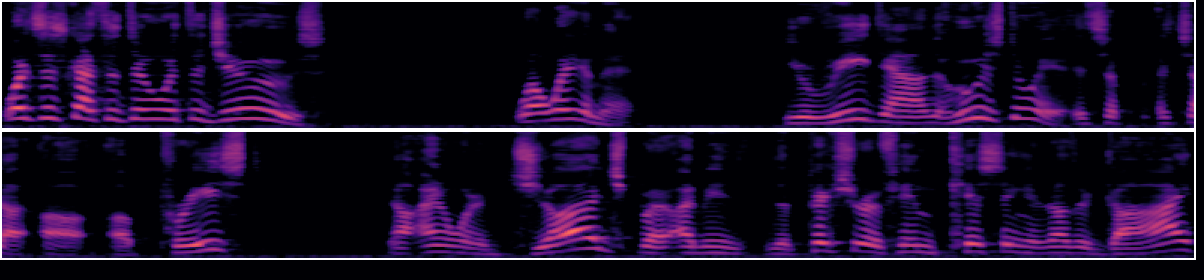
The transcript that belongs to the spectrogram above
What's this got to do with the Jews? Well, wait a minute. You read down who is doing it. It's a it's a, a, a priest. Now I don't want to judge, but I mean the picture of him kissing another guy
